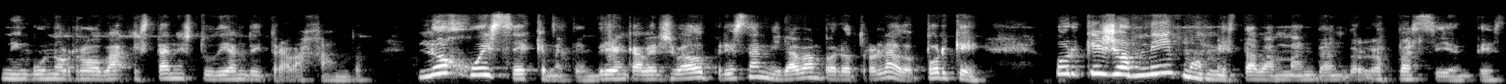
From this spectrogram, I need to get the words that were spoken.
ninguno roba, están estudiando y trabajando. Los jueces que me tendrían que haber llevado presa miraban por otro lado. ¿Por qué? Porque ellos mismos me estaban mandando los pacientes.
